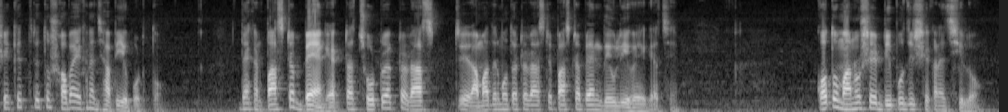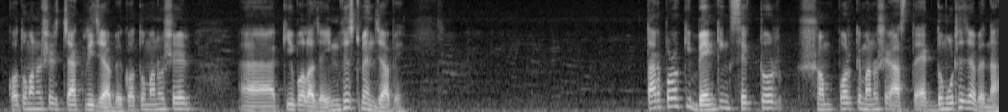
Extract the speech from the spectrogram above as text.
সেক্ষেত্রে তো সবাই এখানে ঝাঁপিয়ে পড়তো। দেখেন, পাঁচটা ব্যাংক একটা ছোট একটা রাষ্ট্রের, আমাদের মতো একটা রাষ্ট্রে পাঁচটা ব্যাংক দেউলি হয়ে গেছে। কত মানুষের ডিপোজিট সেখানে ছিল? কত মানুষের চাকরি যাবে? কত মানুষের কি বলা যায় ইনভেস্টমেন্ট যাবে? তারপরও কি ব্যাংকিং সেক্টর সম্পর্কে মানুষের আস্থা একদম উঠে যাবে? না।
